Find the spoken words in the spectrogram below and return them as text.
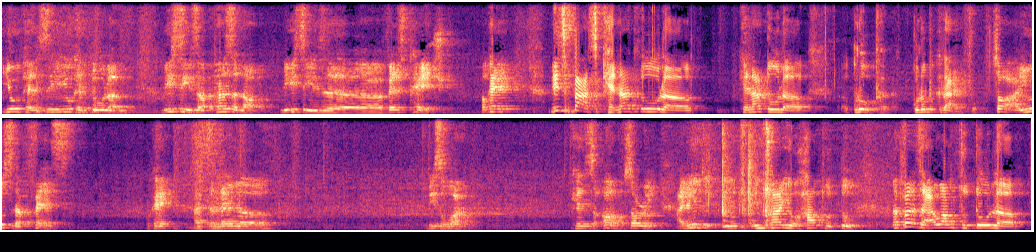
you can see you can do the this is a personal this is a first page. Okay, this bus cannot do the cannot do the group group life. So I use the fence. Okay, I select the this one. Cancel. Oh, sorry. I need to in, try you how to do. The first I want to do the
